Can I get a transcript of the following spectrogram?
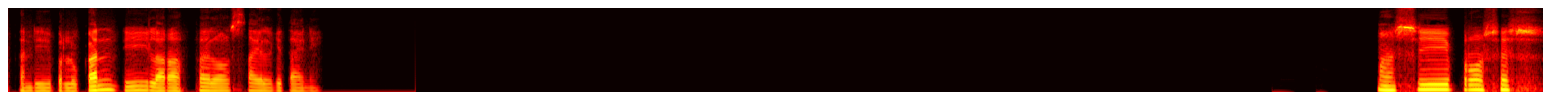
akan diperlukan di Laravel style kita ini. Masih proses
